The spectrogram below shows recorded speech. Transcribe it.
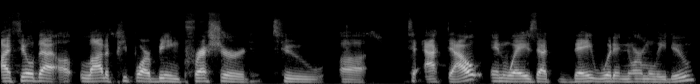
I feel that a lot of people are being pressured to uh, to act out in ways that they wouldn't normally do,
